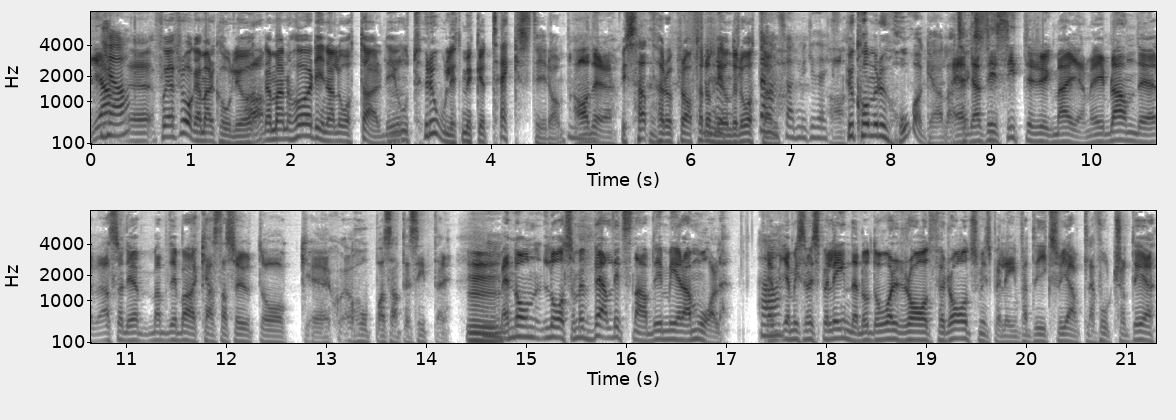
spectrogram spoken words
Ja. Ja. Eh, Får jag fråga Markoolio, Ja. Mm. när man hör dina låtar, det är otroligt mycket text i dem. ja, det är det. Vi satt här och pratade om det under låten. Fruktansvärt mycket text. Hur kommer du ihåg alla Nej, texter? Det, det sitter i ryggmärgen, men ibland, eh, alltså det, det bara kastas ut och eh, hoppas att det sitter. Mm. Men någon låt som är väldigt snabb, det är Mera mål. Ja. Jag, jag minns när vi spelade in den och då var det rad för rad som vi spelade in för att det gick så jävla fort. Så att, det,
